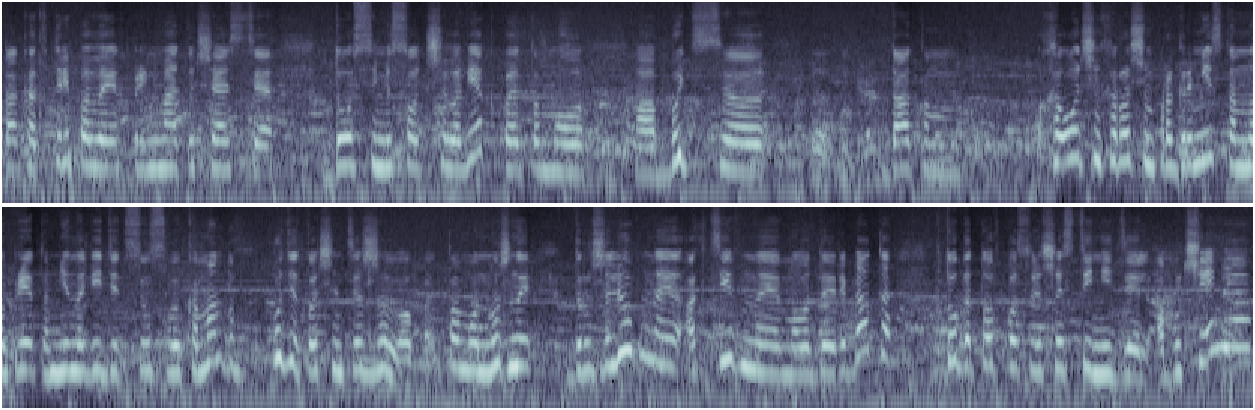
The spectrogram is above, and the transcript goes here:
так как в AAA принимает участие до 700 человек, поэтому а, быть э, да, там, хо- очень хорошим программистом, но при этом ненавидеть всю свою команду будет очень тяжело. Поэтому нужны дружелюбные, активные молодые ребята, кто готов после шести недель обучения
